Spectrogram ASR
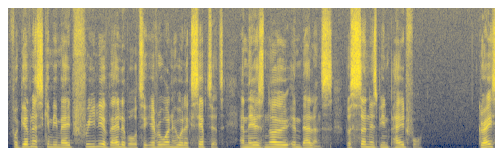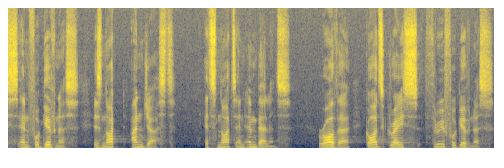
forgiveness can be made freely available to everyone who will accept it, and there is no imbalance. The sin has been paid for. Grace and forgiveness is not unjust, it's not an imbalance. Rather, God's grace through forgiveness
